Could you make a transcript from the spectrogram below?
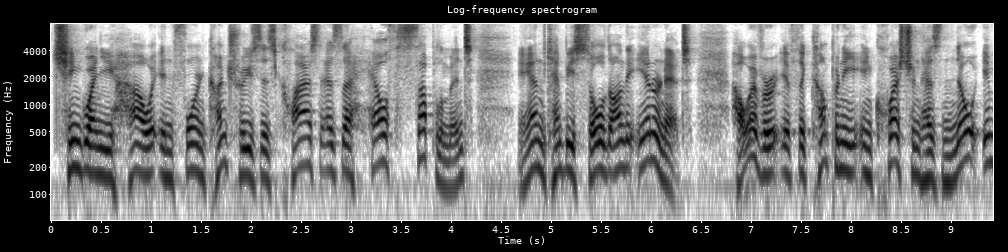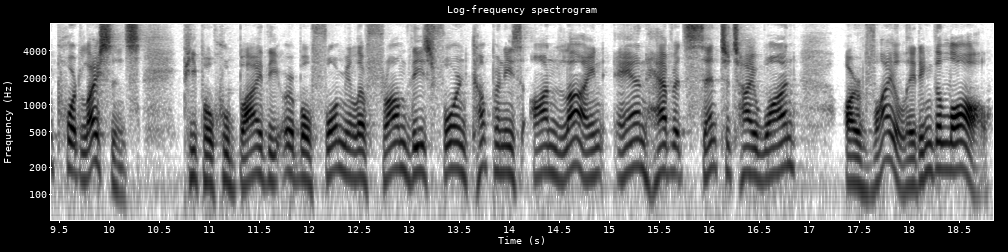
Qingguan Yihao in foreign countries is classed as a health supplement and can be sold on the internet. However, if the company in question has no import license, people who buy the herbal formula from these foreign companies online and have it sent to Taiwan are violating the law.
